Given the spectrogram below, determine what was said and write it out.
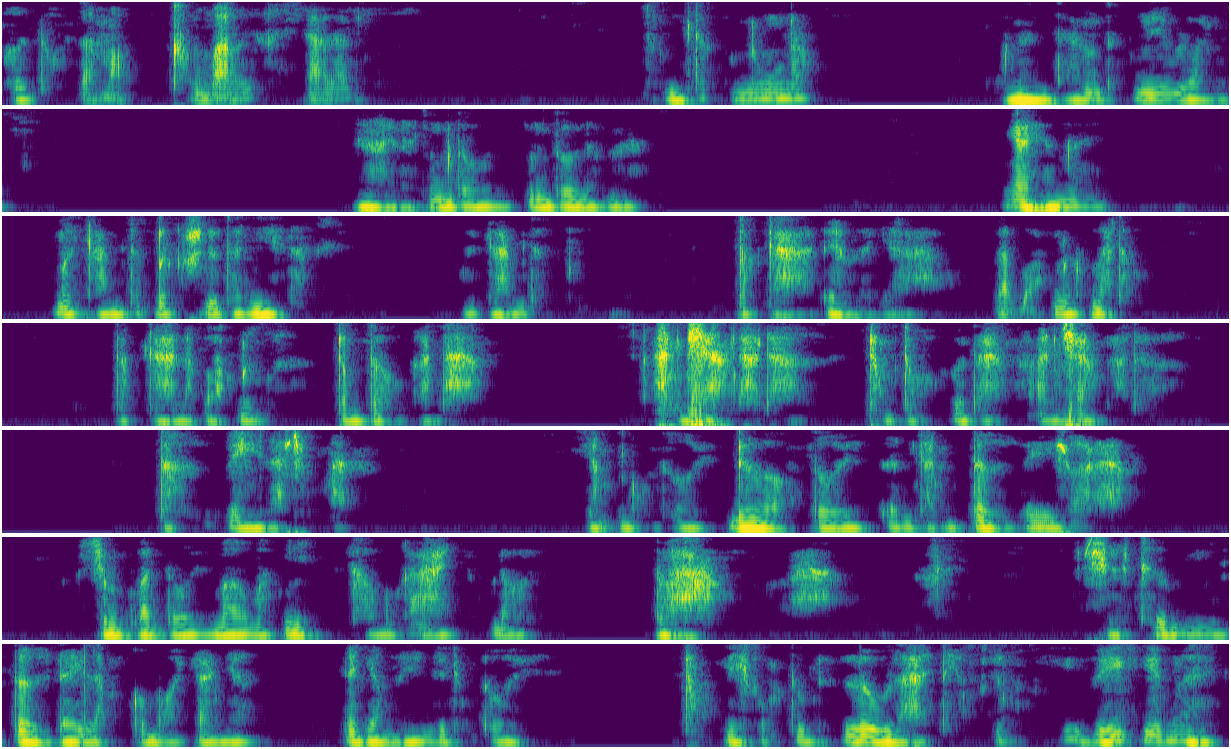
với tôi là một không mở xa lắm tâm thức nung nóng nên thẳng thức yêu lo ngài là chúng tôi chúng tôi là ngài ngày hôm nay mới cảm thức được sự thanh nhẹ mới cảm thức tất cả đều là giả, là bọt nước mà thôi. Tất cả là bọt nước trong tổ cả thang ánh sáng là đó trong tổ của thang ánh sáng là đó tự bi là sức mạnh. Dẫn ngủ tôi, đưa tôi đến cảnh từ bi rõ ràng. Xung quanh tôi mở mắt nhìn không có ai chống đối toàn là sự thương yêu từ đáy lòng của mọi cá nhân để dâng hiến cho chúng tôi. Trong giây phút tôi lưu lại thì chúng vĩ kiếm này,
